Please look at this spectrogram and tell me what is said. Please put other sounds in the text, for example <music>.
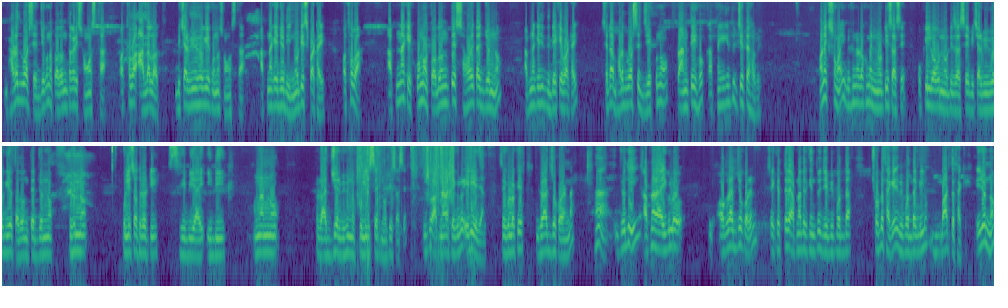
ভারতবর্ষের যে কোনো তদন্তকারী সংস্থা অথবা আদালত, বিচার বিভাগীয় কোনো সংস্থা আপনাকে যদি নোটিশ পাঠায় অথবা আপনাকে কোনো তদন্তের সহায়তার জন্য আপনাকে যদি ডেকে পাঠায়, সেটা ভারতবর্ষের যে কোনো প্রান্তেই হোক আপনাকে কিন্তু যেতে হবে। অনেক সময় বিভিন্ন রকমের নোটিশ আসে, উকিলবাবুর নোটিশ আসে, বিচার বিভাগীয় তদন্তের জন্য বিভিন্ন পুলিশ অথরিটি, সিবিআই, ইডি, অন্যান্য রাজ্যের বিভিন্ন পুলিশের নোটিশ আসে, কিন্তু আপনারা সেগুলো এড়িয়ে যান, সেগুলোকে গ্রাহ্য করেন না। হ্যাঁ যদি আপনারা এইগুলো অগ্রাহ্য করেন, সেক্ষেত্রে আপনাদের কিন্তু যে বিপদটা ছোট থাকে বিপদটাগুলো বাড়তে থাকে। এই জন্য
